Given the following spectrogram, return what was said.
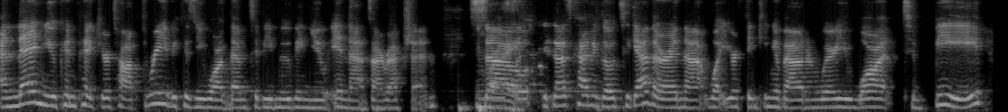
And then you can pick your top three because you want them to be moving you in that direction. So right. it does kind of go together in that what you're thinking about and where you want to be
